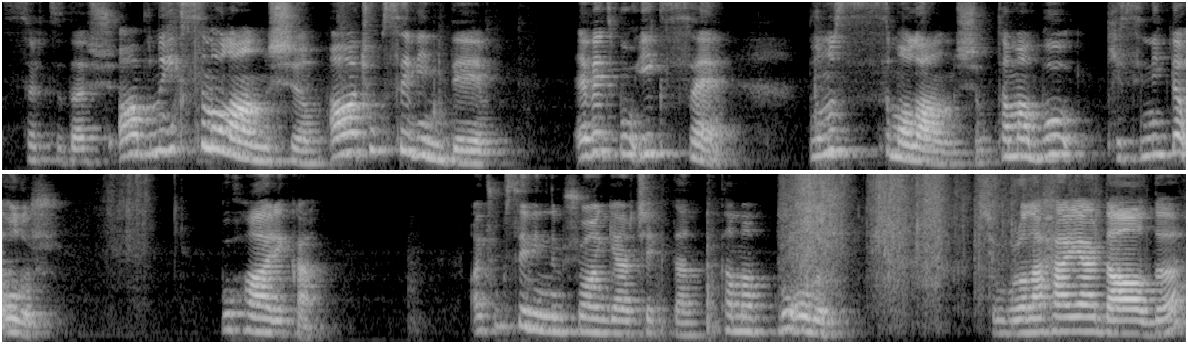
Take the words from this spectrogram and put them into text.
Sırtı da şu. Aa bunu X small almışım. Aa çok sevindim. Evet bu X'e. Bunu small almışım. Tamam bu kesinlikle olur. Bu harika. Ay çok sevindim şu an gerçekten. Tamam bu olur. Şimdi buralar her yer dağıldı.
